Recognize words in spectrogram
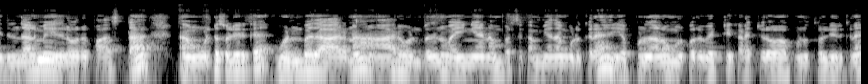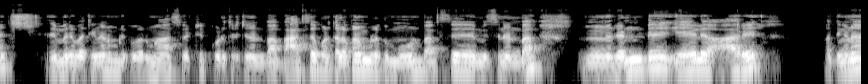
இது இருந்தாலுமே இதில் ஒரு பாஸ் தான். நான் உங்கள்கிட்ட சொல்லியிருக்கேன். ஒன்பது ஆறுனா ஆறு ஒன்பதுன்னு வைங்க. நம்பர்ஸ் கம்மியாக தான் கொடுக்குறேன். எப்படினாலும் உங்களுக்கு ஒரு வெற்றி கிடைச்சிரும் அப்படின்னு சொல்லியிருக்கிறேன். அதே மாதிரி பார்த்தீங்கன்னா நம்மளுக்கு ஒரு மாச வெற்றி கொடுத்துருச்சு நண்பா. பாக்ஸை பொறுத்தளவுக்கு நம்மளுக்கு மூணு பாக்ஸு மிஸ் நண்பா. ரெண்டு ஏழு ஆறு பார்த்தீங்கன்னா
